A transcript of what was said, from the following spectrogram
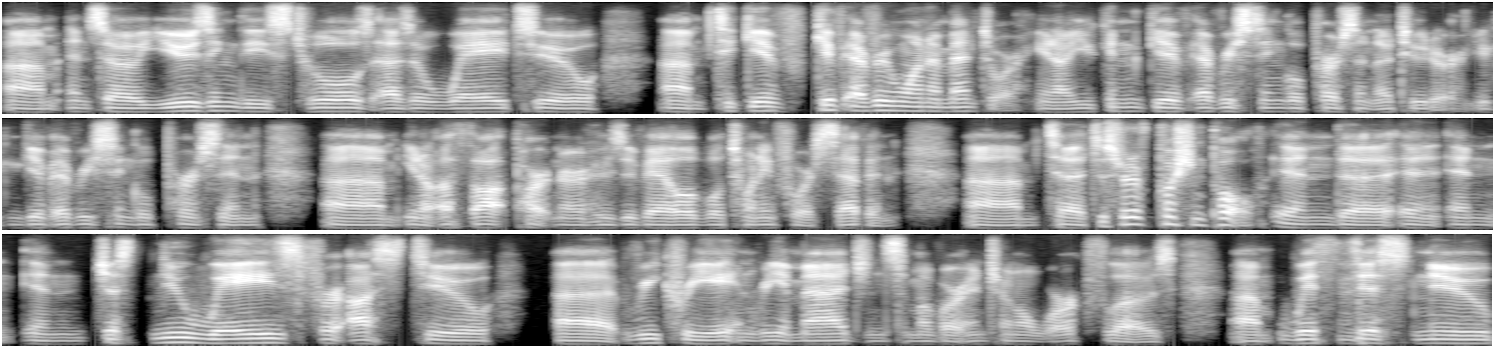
Um, and so using these tools as a way to um, to give give everyone a mentor. You know, you can give every single person a tutor. You can give every single person, um, you know, a thought partner who's available 24/7 um, to to sort of push and pull and uh, and and just new ways for us to uh, recreate and reimagine some of our internal workflows um, with this new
